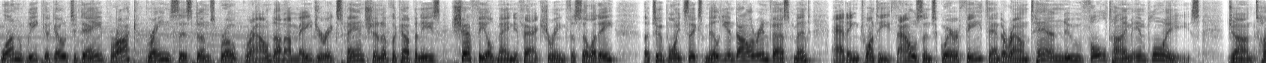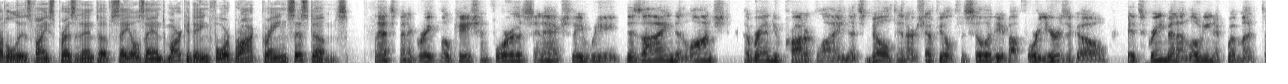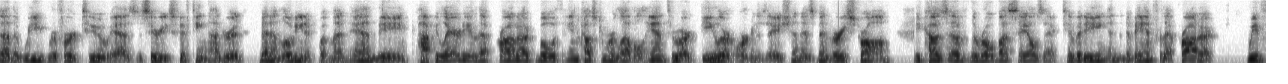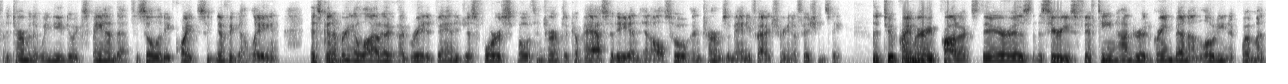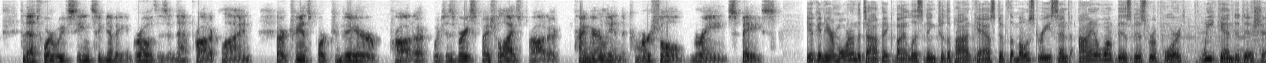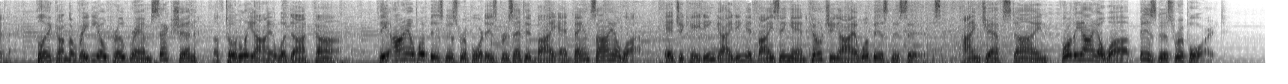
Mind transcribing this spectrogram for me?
One week ago today, Brock Grain Systems broke ground on a major expansion of the company's Sheffield manufacturing facility, a $2.6 million investment, adding 20,000 square feet and around 10 new full time employees. John Tuttle is Vice President of Sales and Marketing for Brock Grain Systems. That's been a great location for us, and actually, we designed and launched a brand new product line that's built in our Sheffield facility about four years ago. It's grain bin unloading equipment uh, that we refer to as the Series 1500 bin unloading equipment. And the popularity of that product, both in customer level and through our dealer organization, has been very strong because of the robust sales activity and the demand for that product we've determined that we need to expand that facility quite significantly. It's going to bring a lot of, of, great advantages for us, both in terms of capacity and, and also in terms of manufacturing efficiency. The two primary products there is the Series 1500 grain bin unloading equipment. And that's where we've seen significant growth is in that product line. Our transport conveyor product, which is a very specialized product, primarily in the commercial grain space. You can hear more on the topic by listening to the podcast of the most recent Iowa Business Report Weekend Edition. Click on the radio program section of totallyiowa.com. The Iowa Business Report is presented by Advance Iowa, educating, guiding, advising, and coaching Iowa businesses. I'm Jeff Stein for the Iowa Business Report.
